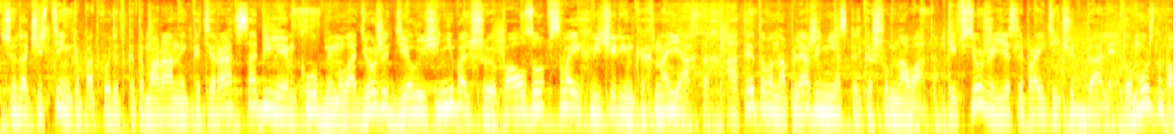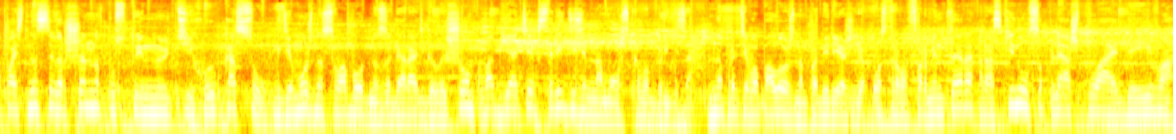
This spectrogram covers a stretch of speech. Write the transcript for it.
Сюда частенько подходят катамараны и катера с обилием клубной молодежи, делающей небольшую паузу в своих вечеринках на яхтах. От этого на пляже несколько шумновато. И все же, если пройти чуть далее, то можно попасть на совершенно пустынную тихую косу, где можно свободно загорать загорать голышом в объятиях средиземноморского бриза. На противоположном побережье острова Форментера раскинулся пляж Плай де Иван.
